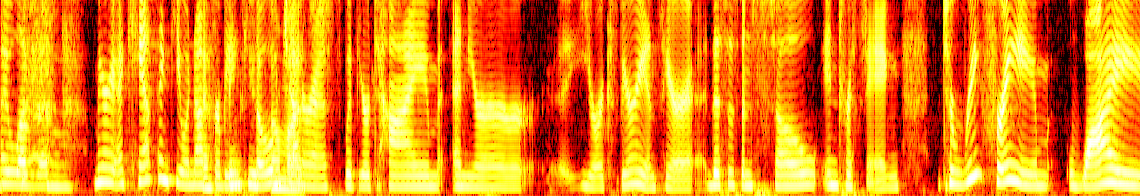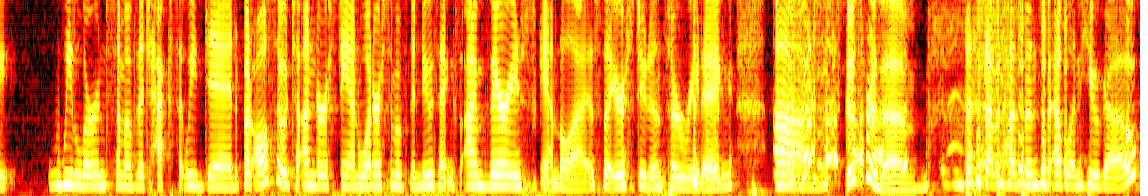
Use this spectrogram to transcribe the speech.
I love this. Mary, I can't thank you enough Yes, for being so, so generous with your time and your your experience here. This has been so interesting to reframe why we learned some of the text that we did, but also to understand what are some of the new things. I'm very scandalized that your students are reading um, Good for them. The Seven Husbands of Evelyn Hugo.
